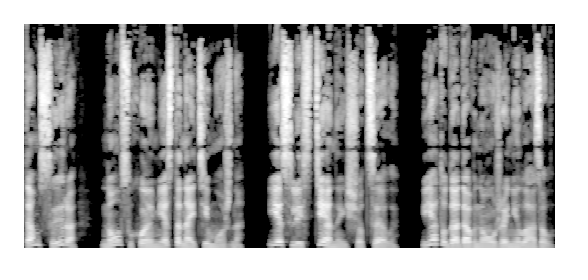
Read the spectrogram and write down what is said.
Там сыро, но сухое место найти можно, если стены еще целы. Я туда давно уже не лазал».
